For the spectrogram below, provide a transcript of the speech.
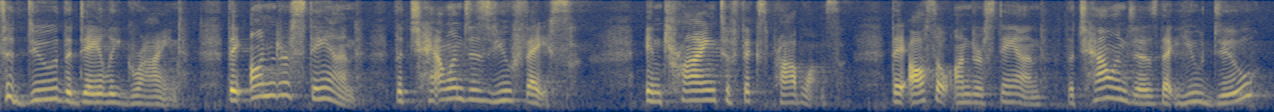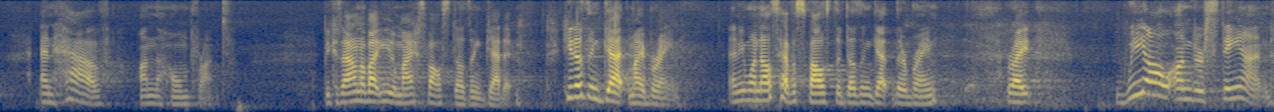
to do the daily grind. They understand the challenges you face in trying to fix problems. They also understand the challenges that you do and have on the home front. Because I don't know about you, my spouse doesn't get it. He doesn't get my brain. Anyone else have a spouse that doesn't get their brain? Right? We all understand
